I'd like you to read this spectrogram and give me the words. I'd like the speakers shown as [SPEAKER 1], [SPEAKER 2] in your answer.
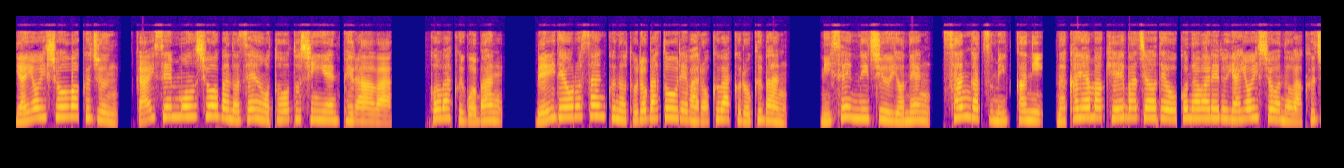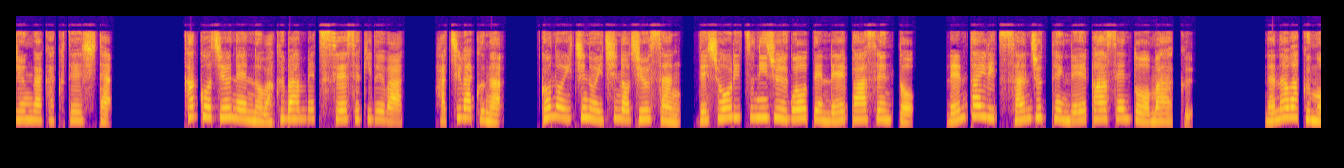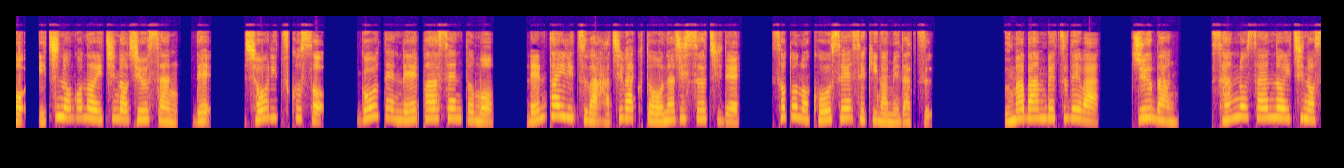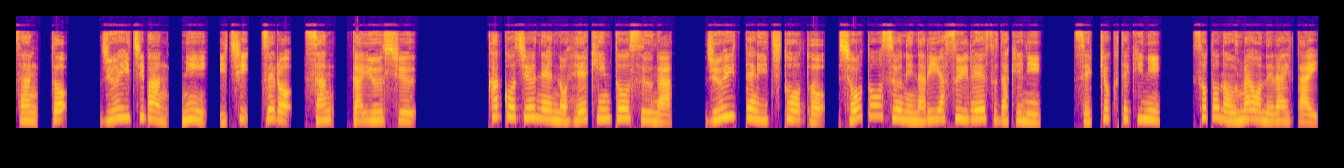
[SPEAKER 1] 弥生小枠順、外専門商馬の全弟新エンペラーは、5枠5番、レイデオロ3区のトロバトーレは6枠6番、2024年3月3日に中山競馬場で行われる弥生賞の枠順が確定した。過去10年の枠番別成績では、8枠が5の1の1の13で勝率25.0%、連帯率30.0%をマーク。7枠も1の5の1の13で、勝率こそ5.0%も、連帯率は8枠と同じ数値で、外の好成績が目立つ。馬番別では、10番、3の3の1の3と、11番、2、1、0、3が優秀。過去10年の平均頭数が、11.1頭と小頭数になりやすいレースだけに、積極的に、外の馬を狙いたい。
